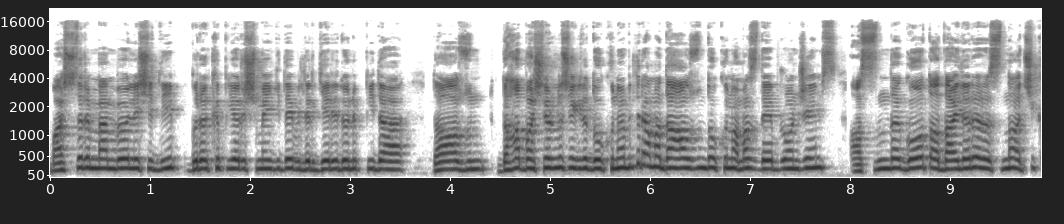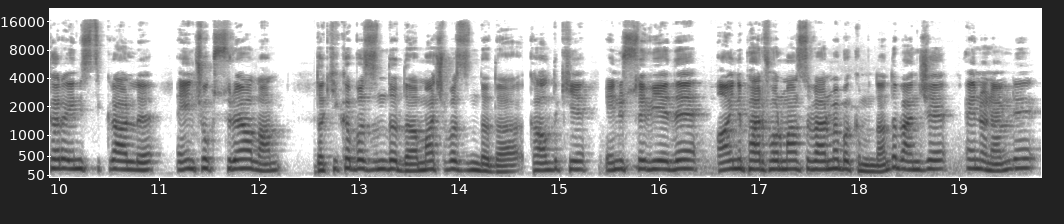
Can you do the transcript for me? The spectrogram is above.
başlarım ben böyle şey deyip bırakıp yarışmaya gidebilir. Geri dönüp bir daha daha uzun, daha başarılı şekilde dokunabilir ama daha uzun dokunamaz. LeBron James aslında GOAT adayları arasında açık ara en istikrarlı, en çok süre alan, dakika bazında da maç bazında da kaldı ki en üst seviyede aynı performansı verme bakımından da bence en önemli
